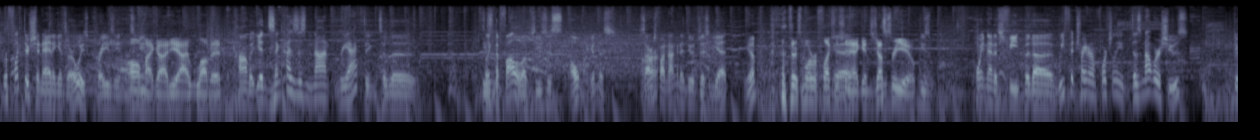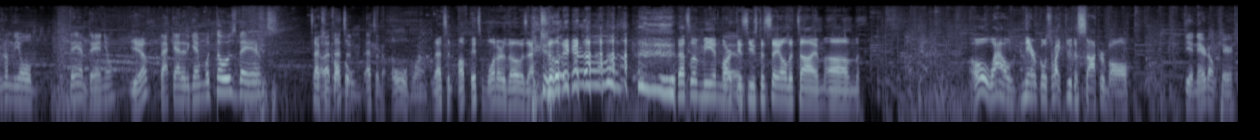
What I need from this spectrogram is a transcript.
Reflector shenanigans are always crazy in this Oh game. my god, yeah, I love it. The combat. Yeah, Zenkai's just not reacting to the it's He's- like the follow-ups. He's just oh my goodness. Sour. Spot not going to do it just yet. Yep. There's more reflection Yeah. shenanigans just He's- for you. He's pointing at his feet, but uh, Wii Fit Trainer unfortunately does not wear shoes, giving him the old damn Daniel. Yep. Back at it again with those vans. It's Oh, actually that- called that's the, a that's an old one. That's an up. It's what are those actually? That's what me and Marcus used to say all the time. Um, oh wow, Nair goes right through the soccer ball. Yeah, Nair don't care.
